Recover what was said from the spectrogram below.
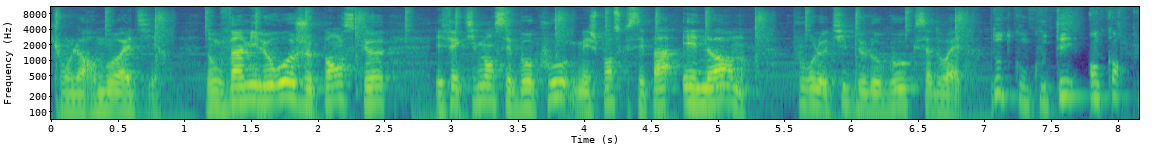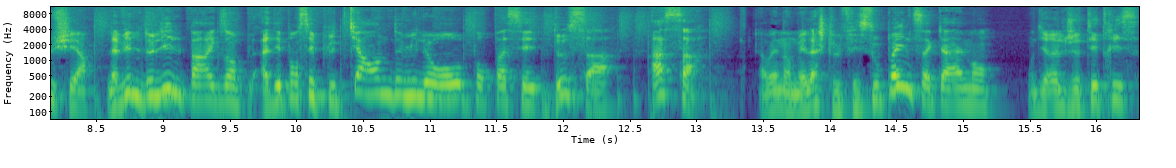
qui ont leur mot à dire. Donc 20 000 euros, je pense que effectivement c'est beaucoup, mais je pense que c'est pas énorme pour le type de logo que ça doit être. D'autres qui ont coûté encore plus cher. La ville de Lille, par exemple, a dépensé plus de 42 000 euros pour passer de ça à ça. Ah ouais, non, mais là, je te le fais sous pain, ça, carrément. On dirait le jeu Tetris.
